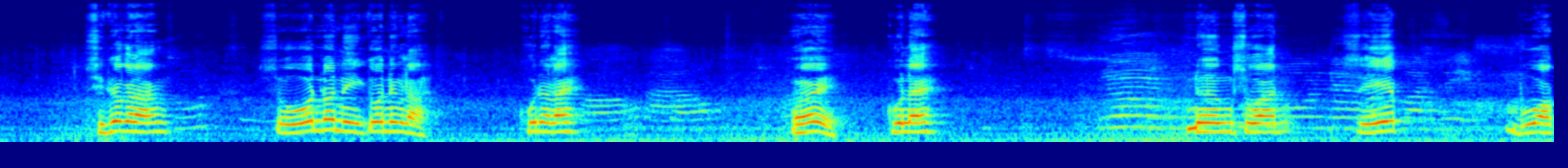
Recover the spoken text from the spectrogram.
10ยกกำลัง0แล้ว1อีกตัวหนึ่งล่ะ คูณอะไร เฮ้ยคูณอะไรหนึ่งส่วนสิบบวก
